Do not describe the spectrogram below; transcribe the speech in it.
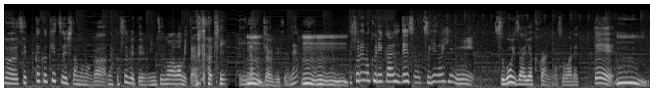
うんうん、せっかく決意したものがなんか全て水の泡みたいな感じになっちゃうんですよね。それの繰り返しでその次の日にすごい罪悪感に襲われて、うんうん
